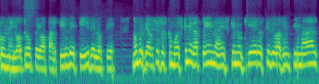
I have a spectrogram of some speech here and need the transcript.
con el otro, pero a partir de ti, de lo que, no, porque a veces es como, es que me da pena, es que no quiero, es que se va a sentir mal,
